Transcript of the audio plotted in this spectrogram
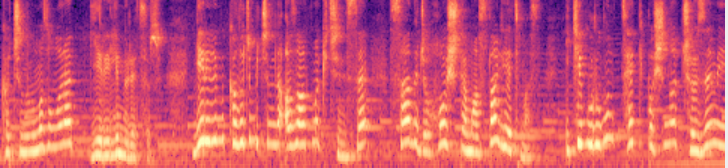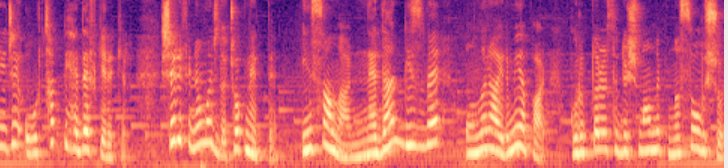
kaçınılmaz olarak gerilim üretir. Gerilimi kalıcı biçimde azaltmak için ise sadece hoş temaslar yetmez. İki grubun tek başına çözemeyeceği ortak bir hedef gerekir. Şerif'in amacı da çok netti. İnsanlar neden biz ve onlar ayrımı yapar? Gruplar arası düşmanlık nasıl oluşur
